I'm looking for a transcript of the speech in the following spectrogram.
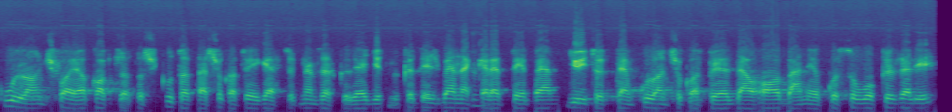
kullancsfaja kapcsolatos kutatásokat végeztük nemzetközi együttműködésben. Ennek mhm. keretében gyűjtöttem kulancsokat például Albánia, Koszovó közeli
